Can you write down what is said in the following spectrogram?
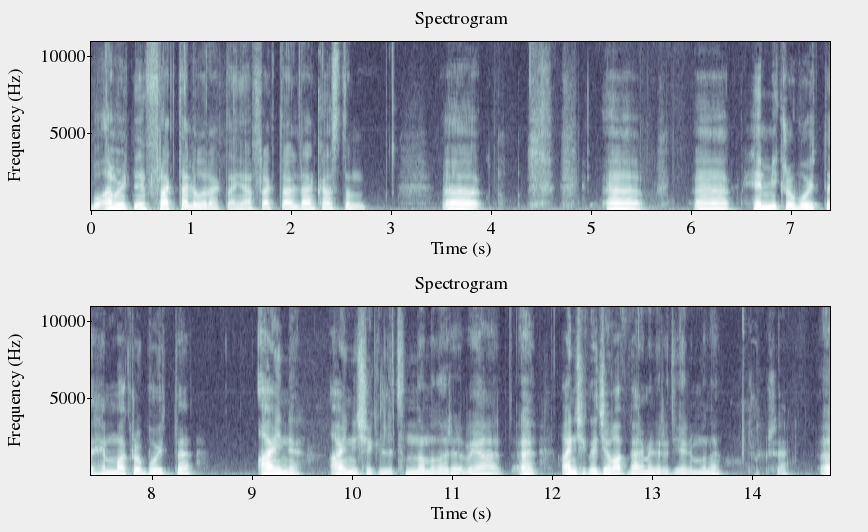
bu armoniklerin fraktal olaraktan yani fraktalden kastım e, e, e, hem mikro boyutta hem makro boyutta aynı aynı şekilde tınlamaları veya e, aynı şekilde cevap vermeleri diyelim buna. Çok güzel. Ee,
